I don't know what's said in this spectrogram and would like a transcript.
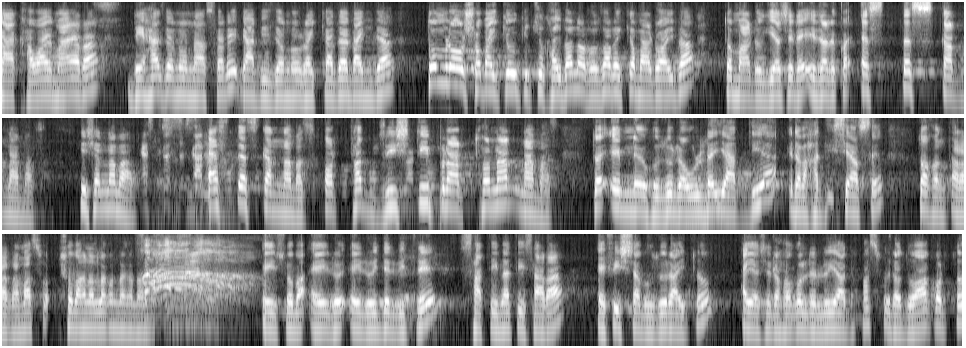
না খাওয়ায় মায়েরা, দেহা যেন না সারে গাভি যেন রক্ষা দেয়, বাইন্দা। তোমরাও সবাই কেউ কিছু খাইবা না, রোজা রেখা মাডো আইবা তো মাডো গিয়া সেটা, এটার এস্তেস্কার নামাজ। কিসের নামাজ? এস্তেস্কার নামাজ, অর্থাৎ দৃষ্টি প্রার্থনার নামাজ। তো এমনি হুজুররা উল্টাই হাত দিয়া, এটা হাদিসে আছে, তখন তারা নামাজ সোবাহ আল্লাহ না কেন এই সোবা এই এই রইদের ভিতরে সাথী মাতি সারা এই ফিসা হুজুর আইতো আইয়া সেটা হগলে লইয়া নামাজ দোয়া করতো।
